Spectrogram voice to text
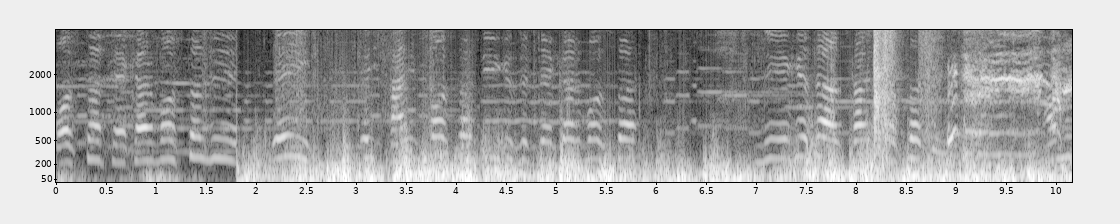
বস্তা টেকার বস্তা দিয়ে এই এই সাইড বস্তা দিয়ে গেছে টেকার বস্তা দিয়ে গেছে আর সাইড বস্তা দিয়ে। আমি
